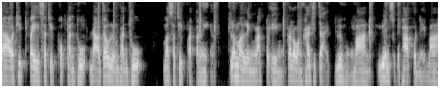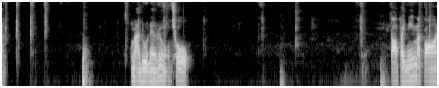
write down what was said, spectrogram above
ดาวอาทิตย์ไปสถิตภพพันธุ ดาวเจ้าเรือนพันธุ มาสถิตปัตตานี แล้วมาเล็งรักตัวเอง ก็ระวังค่าใช้จ่ายเรื่องของบ้าน เรื่องสุขภาพคนในบ้าน มาดูในเรื่องของโชค ต่อไปนี้มาก่อน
